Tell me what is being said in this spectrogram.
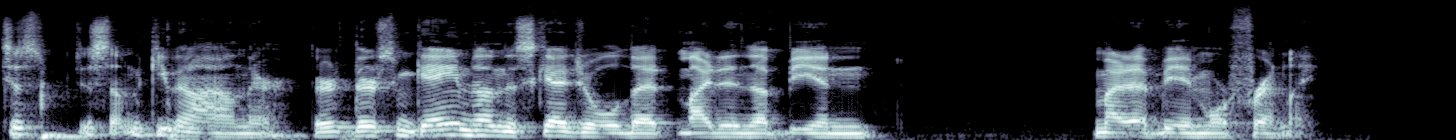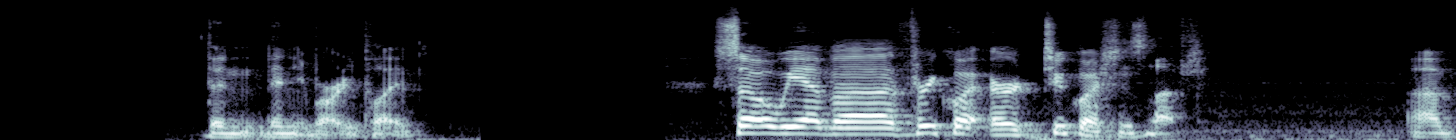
just just something to keep an eye on there. There there's some games on the schedule that might end up being might end up being more friendly than than you've already played. So we have uh, three que- or two questions left, um,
